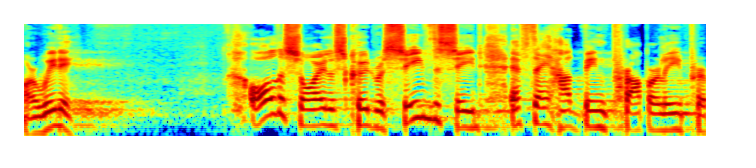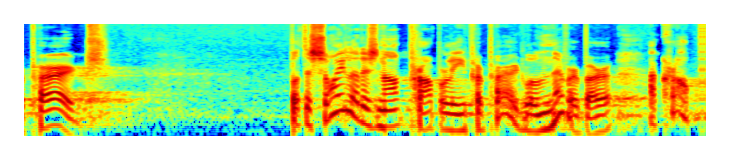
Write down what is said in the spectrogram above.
or weedy. All the soils could receive the seed if they had been properly prepared. But the soil that is not properly prepared will never bear a crop.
